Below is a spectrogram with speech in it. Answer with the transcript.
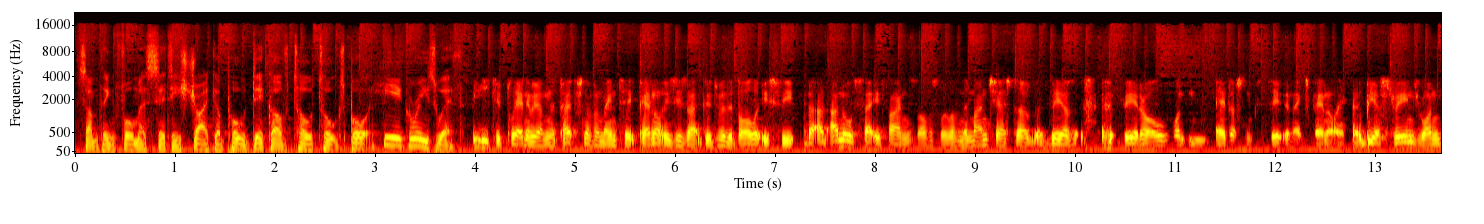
something former City striker Paul Dickov told Talksport he agrees with. He could play anywhere on the pitch, never mind take penalties. He's that good with the ball at his feet. But I, I know City fans, obviously living in Manchester, they're, they're all wanting Ederson to take the next penalty. It would be a strange one,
